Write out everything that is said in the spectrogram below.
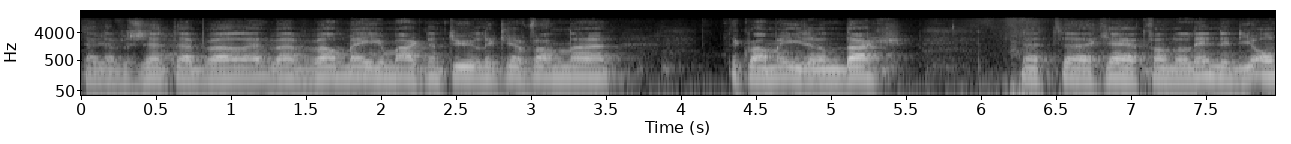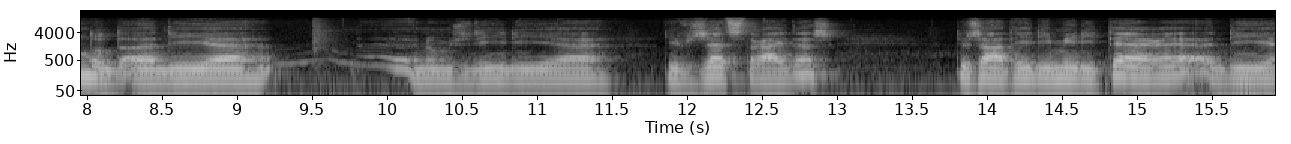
Ja, dat verzet hebben we wel, we hebben wel meegemaakt natuurlijk van, eh er kwamen iedere dag net eh, Gert van der Linden, die onder, eh, die, hoe noemen ze die, die, die verzetstrijders. Toen zaten hier die militairen, die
